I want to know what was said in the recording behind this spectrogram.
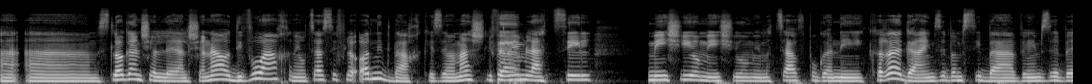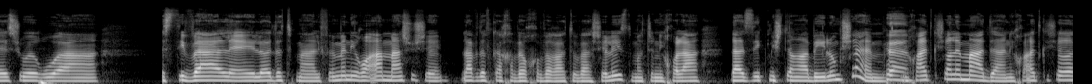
הסלוגן של אה, הלשנה או דיווח, אני רוצה להוסיף לו עוד נדבך, כי זה ממש לפעמים להציל מישהי או מישהו ממצב פוגעני, כרגע, אם זה במסיבה, ואם זה באיזשהו אירוע, פסטיבל, אה, לא יודעת מה, לפעמים אני רואה משהו שלאו דווקא חבר או חברה הטובה שלי, זאת אומרת שאני יכולה להזיק משטרה בעילום שם. כן. אני יכולה להתקשר למד"א, אני יכולה להתקשר,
